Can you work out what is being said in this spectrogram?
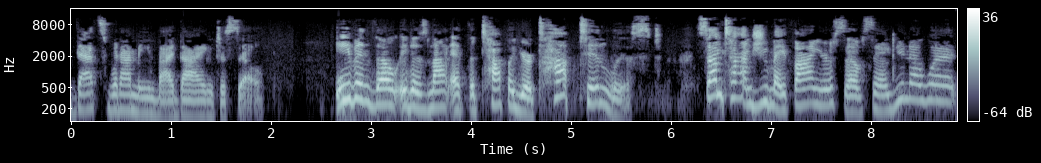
That's what I mean by dying to self even though it is not at the top of your top 10 list, sometimes you may find yourself saying, you know what?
